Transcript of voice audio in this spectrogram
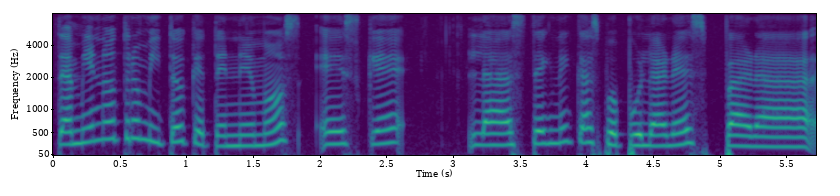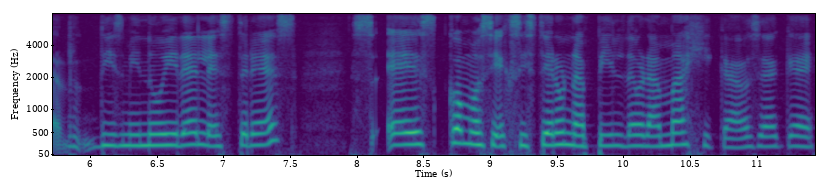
también otro mito que tenemos es que las técnicas populares para disminuir el estrés es como si existiera una píldora mágica, o sea que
